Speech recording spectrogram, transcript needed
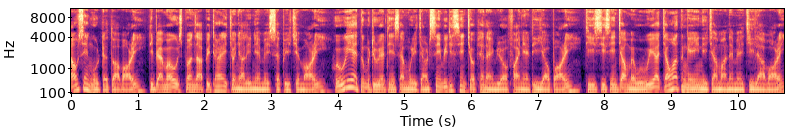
နောက်ဆင့်ကိုတက်သွားပါရီဒီပြိုင်ပွဲကို sponsor ပေးထားတဲ့ကြော်ညာလေးနဲ့မိတ်ဆက်ပေးခြင်းပါရီဝေဝေရဲ့သူမတူတဲ့တင်ဆက်မှုတွေကြောင့်ဆင်ပြီးတစ်ဆင့်ကြော်ဖြတ်နိုင်ပြီးတော့ final ထိရောက်ပါရီဒီစီစဉ်ကြောင့်မဲ့ဝေဝေကကျောင်းဝတငယ်ရင်းနေကြမှာနာမည်ကြီးလာပါရီ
